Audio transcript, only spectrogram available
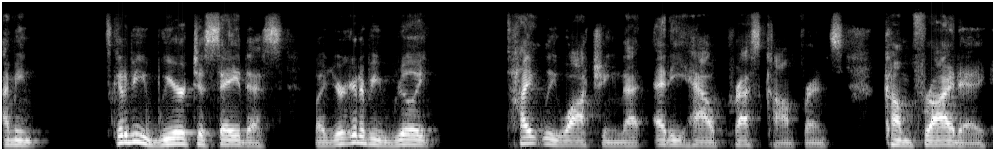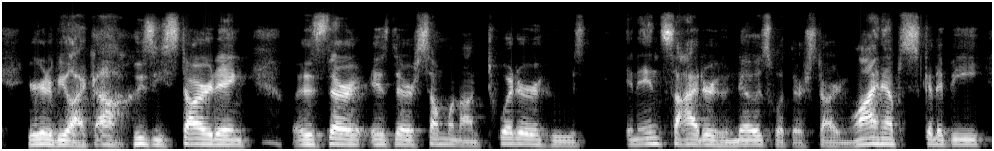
I mean, it's going to be weird to say this, but you're going to be really tightly watching that Eddie Howe press conference come Friday. You're going to be like, oh, who's he starting? Is there is there someone on Twitter who's an insider who knows what their starting lineup is going to be?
